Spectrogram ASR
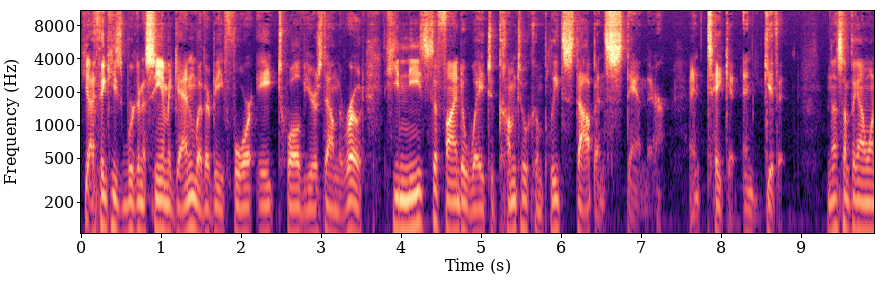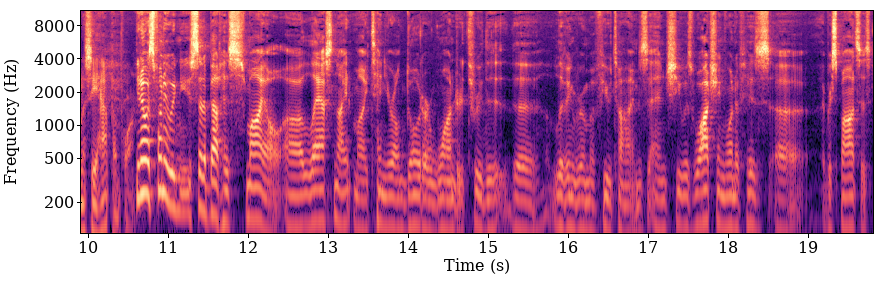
he, I think he's we're going to see him again, whether it be four, eight, 12 years down the road. He needs to find a way to come to a complete stop and stand there and take it and give it. And that's something I want to see happen for him. You know, it's funny when you said about his smile. Uh, last night, my 10 year old daughter wandered through the, the living room a few times, and she was watching one of his uh, responses.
